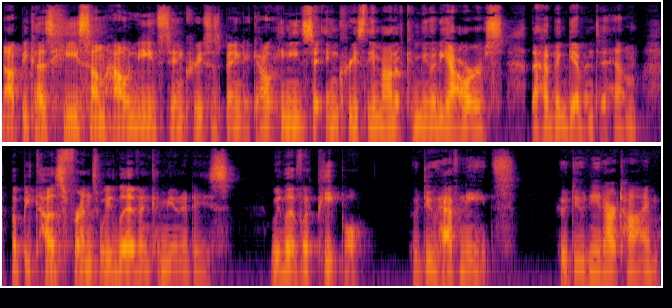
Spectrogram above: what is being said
not because he somehow needs to increase his bank account, he needs to increase the amount of community hours that have been given to him, but because, friends, we live in communities, we live with people who do have needs, who do need our time,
